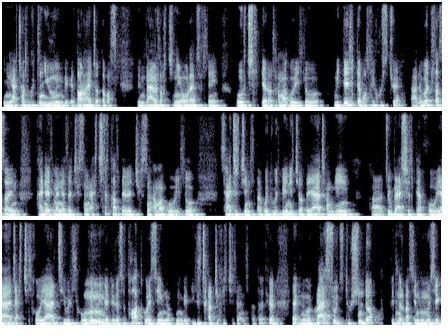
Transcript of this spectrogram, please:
энэ ач холбогдол нь юу юм бэ гэдэг дор хаяж одоо бас энэ байгаль орчны уур амьсгалын өөрчлөлтөөр бол хамаагүй илүү мэдээлэлтэй болохыг хүсэж байна. А нөгөө талаасаа энэ панел манелаж гэсэн арчлах тал дээр ч гэсэн хамаагүй илүү сайжирж байна л та. Тэгвэл би энийг чи одоо яаж хамгийн зөв байршил тавих уу, яаж арчлах уу, яаж цэвэрлэх үү? Өмнө нь ингээд ерөөсө тоодгүй байсан юмнууд нь ингээд илэрч гарч эхэлж байна л та. Тэгэхээр яг нөгөө grassroots төвшөндөө бид нар бас энэ хүмүүсийг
